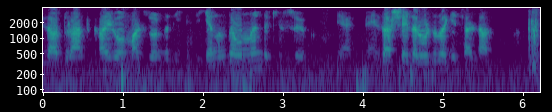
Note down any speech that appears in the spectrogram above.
İlla Durant, Kyrie olmak zorunda değil. Yanında onların da kimse yok. Yani benzer şeyler orada da geçerli aslında.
